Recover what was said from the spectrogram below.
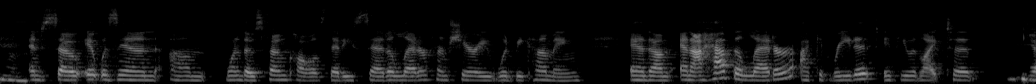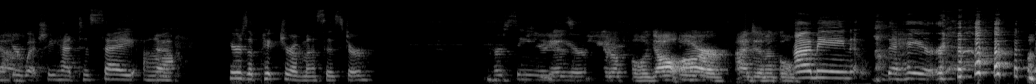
Mm. And so it was in um, one of those phone calls that he said a letter from Sherry would be coming. And um, and I have the letter. I could read it if you would like to yeah. hear what she had to say. Um, yeah. Here's a picture of my sister her senior she year. beautiful. Y'all are identical. I mean, the hair.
